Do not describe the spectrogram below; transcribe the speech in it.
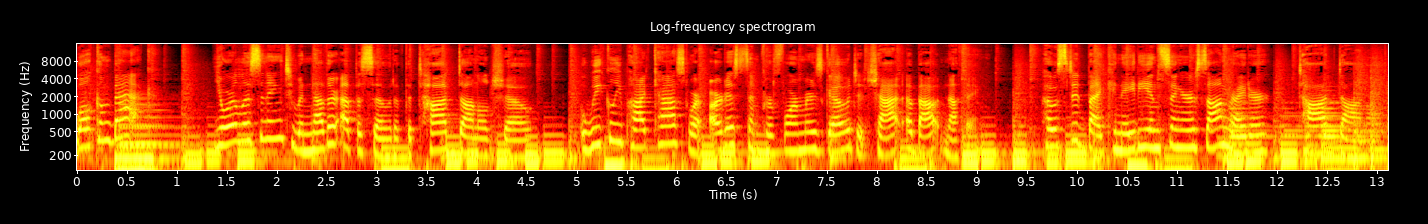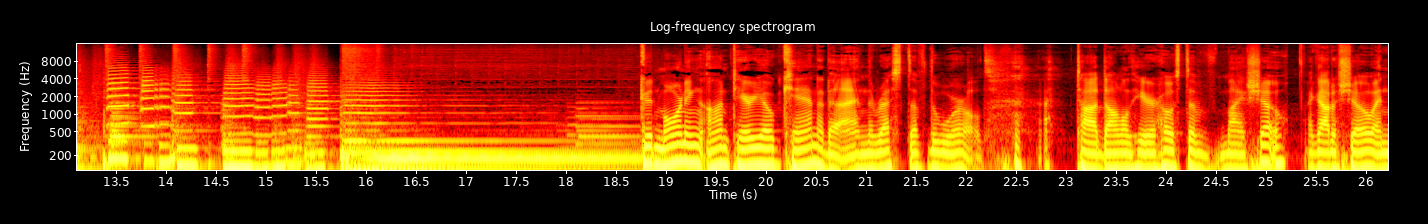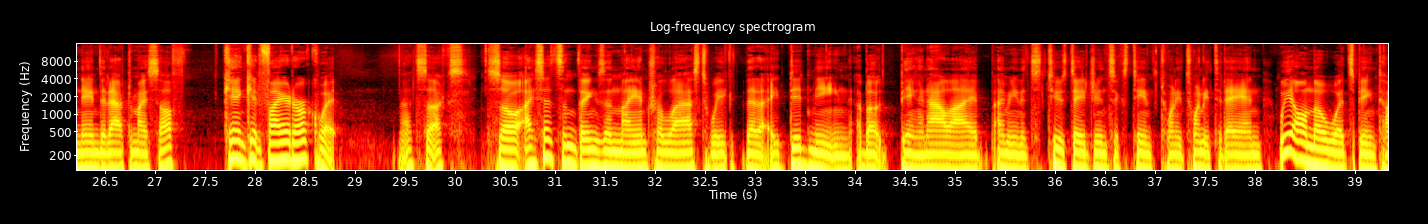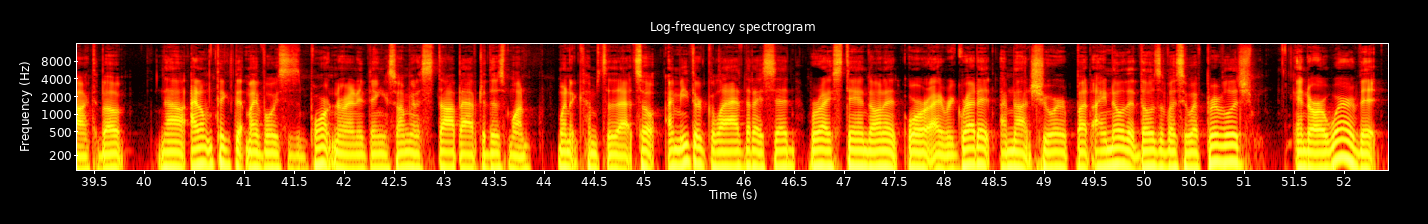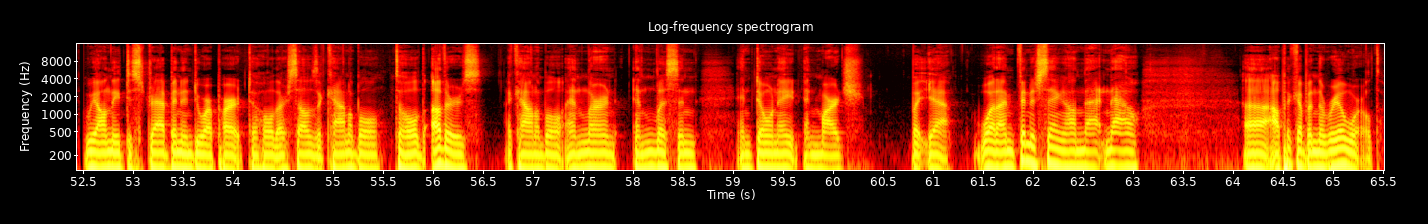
Welcome back. You're listening to another episode of The Todd Donald Show, a weekly podcast where artists and performers go to chat about nothing. Hosted by Canadian singer songwriter Todd Donald. Good morning, Ontario, Canada, and the rest of the world. Todd Donald here, host of my show. I got a show and named it after myself. Can't get fired or quit. That sucks. So, I said some things in my intro last week that I did mean about being an ally. I mean, it's Tuesday, June 16th, 2020 today, and we all know what's being talked about. Now, I don't think that my voice is important or anything, so I'm going to stop after this one when it comes to that. So I'm either glad that I said where I stand on it or I regret it. I'm not sure, but I know that those of us who have privilege and are aware of it, we all need to strap in and do our part to hold ourselves accountable, to hold others accountable, and learn and listen and donate and march. But yeah, what I'm finished saying on that now, uh, I'll pick up in the real world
